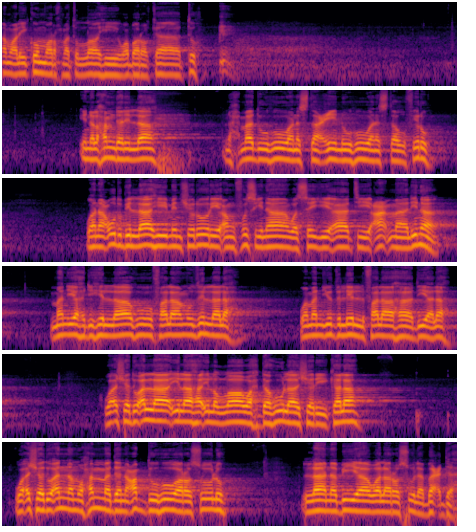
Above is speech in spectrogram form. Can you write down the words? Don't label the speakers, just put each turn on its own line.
السلام عليكم ورحمة الله وبركاته. إن الحمد لله نحمده ونستعينه ونستغفره ونعوذ بالله من شرور أنفسنا وسيئات أعمالنا. من يهده الله فلا مذل له ومن يذلل فلا هادي له. وأشهد أن لا إله إلا الله وحده لا شريك له وأشهد أن محمدا عبده ورسوله لا نبي ولا رسول بعده.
